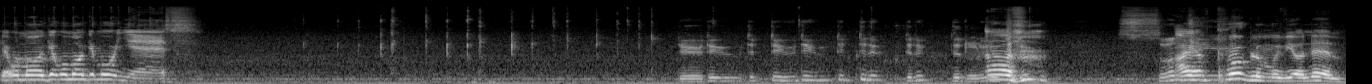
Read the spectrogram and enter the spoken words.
Get one more, get one more, get more. Yes. Do do do do do do do do do do. Um, I have a problem with your name.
